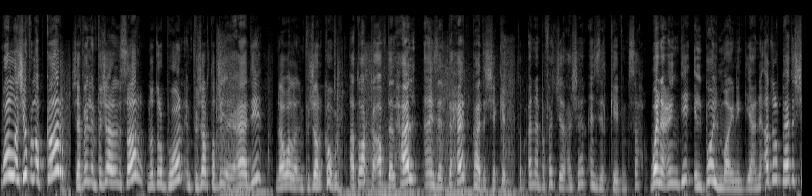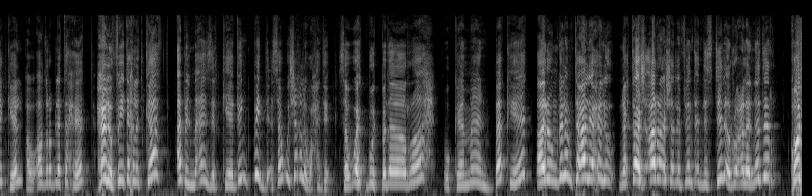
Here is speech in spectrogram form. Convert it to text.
والله شوف الأبكار. شايفين الانفجار اللي صار؟ نضرب هون. انفجار طبيعي عادي. لا والله الانفجار قوي. أتوقع أفضل حل. أنزل تحت بهذا الشكل. طب أنا بفجر عشان أنزل caving صح؟ وأنا عندي ال bow ال mining يعني أضرب بهذا الشكل أو أضرب لتحت. حلو في دخلت cave. قبل ما أنزل caving بدي أسوي شغلة واحدة. سويت bow بدل اللي راح وكمان بكيت iron golem تعال يا حلو. نحتاج iron عشان ال flint and steel نروح على ال nether خد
